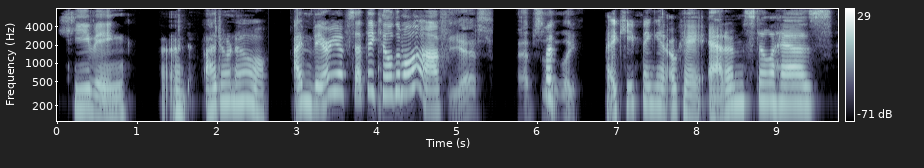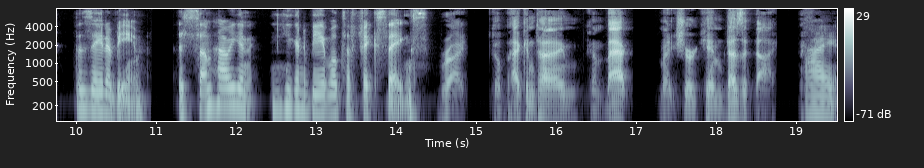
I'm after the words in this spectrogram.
heaving. And I don't know. I'm very upset they killed him off. Yes, absolutely. But I keep thinking, okay, Adam still has the Zeta beam. Is somehow he gonna he gonna be able to fix things? Right. Go back in time, come back, make sure Kem doesn't die. I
